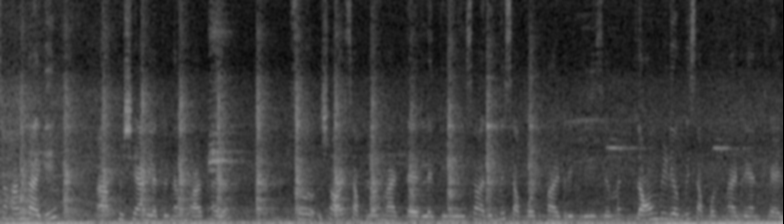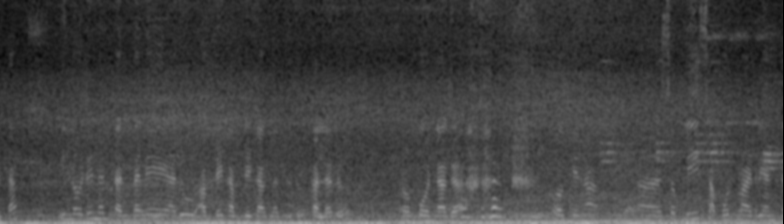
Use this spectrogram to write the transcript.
ಸೊ ಹಾಗಾಗಿ ಖುಷಿ ಆಗ್ಲತ್ತದ ನಮ್ಗೆ ಭಾಳ ಭಾಳ. ಸೊ ಶಾರ್ಟ್ಸ್ ಅಪ್ಲೋಡ್ ಮಾಡ್ತಾ ಇರ್ಲತ್ತೀನಿ. ಸೊ ಅದಕ್ಕೆ ಭೀ ಸಪೋರ್ಟ್ ಮಾಡಿರಿ ಪ್ಲೀಸ್ ಮತ್ತು ಲಾಂಗ್ ವೀಡಿಯೋಗೆ ಭೀ ಸಪೋರ್ಟ್ ಮಾಡಿರಿ ಅಂತ ಹೇಳ್ತಾ. ಇನ್ನು ನೋಡ್ರಿ ನಾನು ತಂತಾನೆ ಅದು ಅಪ್ಡೇಟ್ ಅಪ್ಡೇಟ್ ಆಗ್ಲತ್ತದು ಕಲರ್ ಫೋನ್ನಾಗ ಓಕೆನಾ ಸೊ ಪ್ಲೀಸ್ ಸಪೋರ್ಟ್ ಮಾಡಿರಿ ಅಂತ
